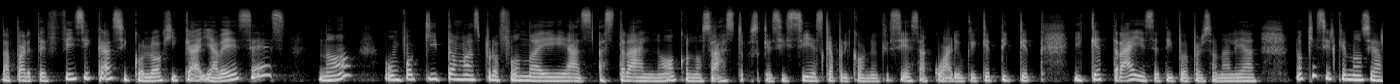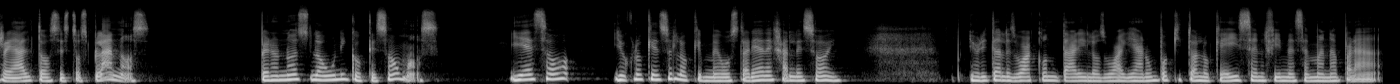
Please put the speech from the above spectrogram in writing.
La parte física, psicológica y a veces, ¿no? Un poquito más profundo ahí astral, ¿no? Con los astros, que si sí es Capricornio, que sí es Acuario, que qué y qué trae ese tipo de personalidad. No quiere decir que no sea real todos estos planos, pero no es lo único que somos. Y eso, yo creo que eso es lo que me gustaría dejarles hoy. Y ahorita les voy a contar y los voy a guiar un poquito a lo que hice el fin de semana para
